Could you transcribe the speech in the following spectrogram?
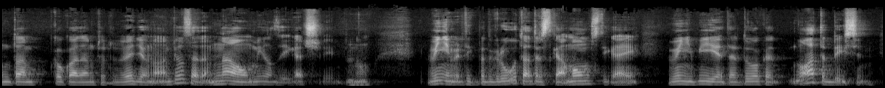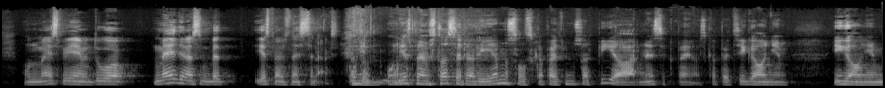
un tām kaut kādām reģionālām pilsētām, nav milzīga atšķirība. Mm. Nu, Viņiem ir tikpat grūti atrast, kā mums, tikai viņi pieiet ar to, ka nu, atradīsim. Un mēs pieejam to, mēģināsim, bet iespējams nesanāks. Un, un iespējams tas ir arī iemesls, kāpēc mums ar PR nesakpējās, kāpēc Igauniem ir Igauniem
